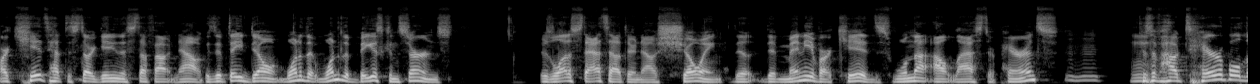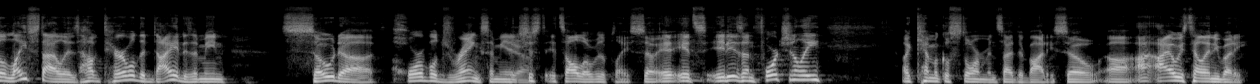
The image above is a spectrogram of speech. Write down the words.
our kids have to start getting this stuff out now. Because if they don't, one of the one of the biggest concerns, there's a lot of stats out there now showing that that many of our kids will not outlast their parents Mm-hmm. because of how terrible the lifestyle is, how terrible the diet is. I mean, soda, horrible drinks. I mean, it's Yeah. just it's all over the place. So it, it's it is unfortunately a chemical storm inside their body. So uh, I, I always tell anybody,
